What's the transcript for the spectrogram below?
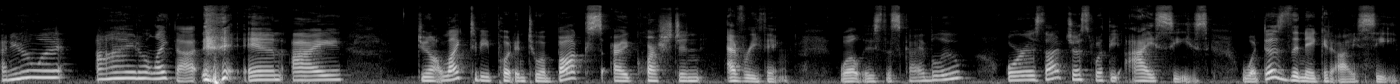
And you know what? I don't like that. and I do not like to be put into a box. I question everything. Well, is the sky blue? Or is that just what the eye sees? What does the naked eye see?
